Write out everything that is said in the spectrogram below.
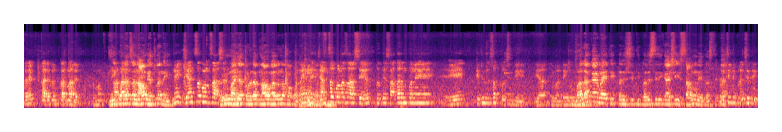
करेक्ट कार्यक्रम करणार आहेत तर मग मी कोणाचं नाव घेतलं नाही. नाही ज्यांचं कोणाचं असेल माझ्या तोंडात नाव घालू नका कोणा नाही ज्यांचं कोणाचं असेल तर ते साधारणपणे हे किती दिवसात परिस्थिती येईल या? मला काय माहिती परिस्थिती परिस्थिती काय अशी सांगून येत असते का? प्रचिती प्रचिती.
